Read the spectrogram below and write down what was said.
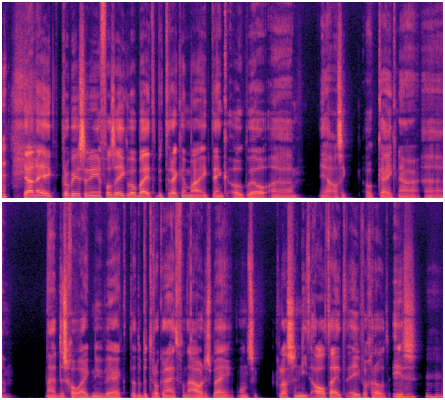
Ja, nee, ik probeer ze in ieder geval zeker wel bij te betrekken. Maar ik denk ook wel, ehm, ja, als ik ook kijk naar, eh, naar de school waar ik nu werk, dat de betrokkenheid van de ouders bij onze klassen niet altijd even groot is. Mhm, mhm.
